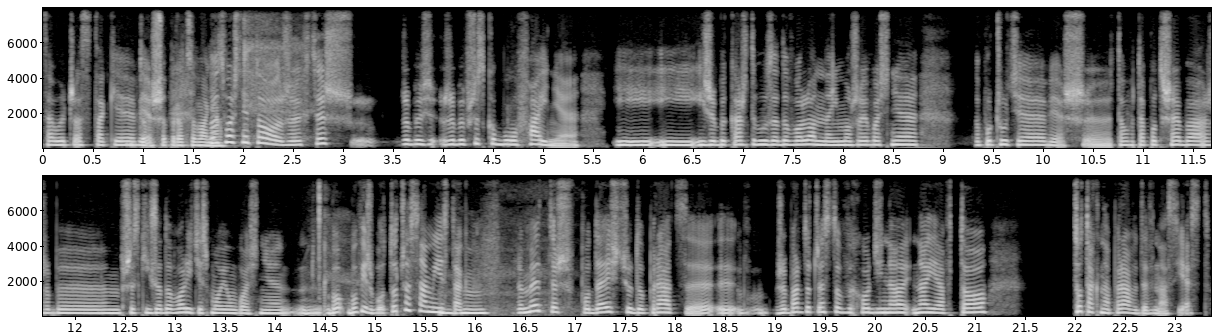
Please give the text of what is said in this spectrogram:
cały czas takie, to wiesz... przepracowanie. To jest właśnie to, że chcesz żeby, żeby wszystko było fajnie i, i, i żeby każdy był zadowolony i może właśnie to poczucie, wiesz, to, ta potrzeba, żeby wszystkich zadowolić jest moją właśnie, bo, bo wiesz, bo to czasami jest tak, Mhm. że my też w podejściu do pracy, y, że bardzo często wychodzi na, na jaw to, co tak naprawdę w nas jest.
